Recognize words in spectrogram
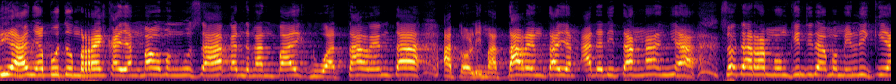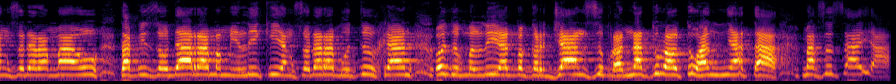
Dia hanya butuh mereka yang mau mengusahakan dengan baik dua talenta atau lima talenta yang ada di tangannya. Saudara mungkin tidak memiliki yang saudara mau, tapi saudara memiliki yang saudara butuhkan untuk melihat pekerjaan supranatural Tuhan nyata. Maksud saya,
